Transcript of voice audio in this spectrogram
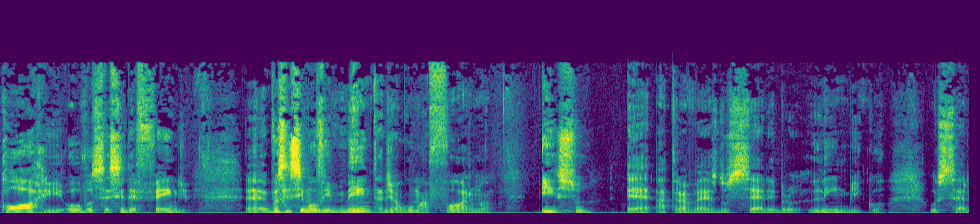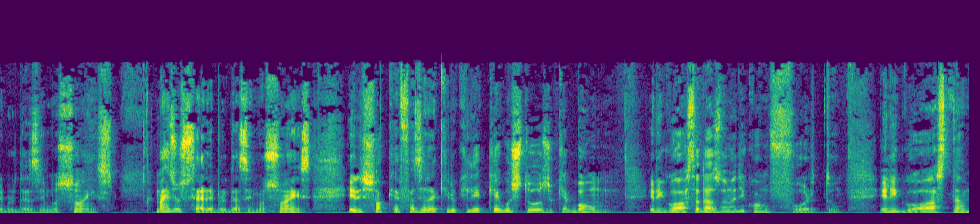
corre ou você se defende, é, você se movimenta de alguma forma. Isso é através do cérebro límbico, o cérebro das emoções. Mas o cérebro das emoções, ele só quer fazer aquilo que, ele, que é gostoso, que é bom. Ele gosta da zona de conforto. Ele gosta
